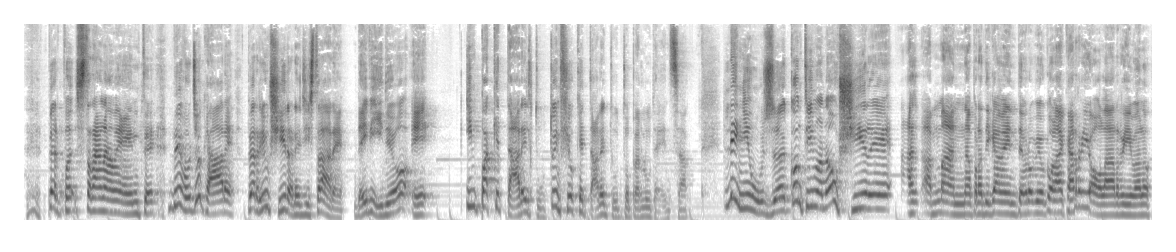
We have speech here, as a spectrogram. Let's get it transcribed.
per, stranamente devo giocare per riuscire a registrare dei video e impacchettare il tutto, infiocchettare il tutto per l'utenza. Le news continuano a uscire a, a, manna praticamente, proprio con la carriola arrivano.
